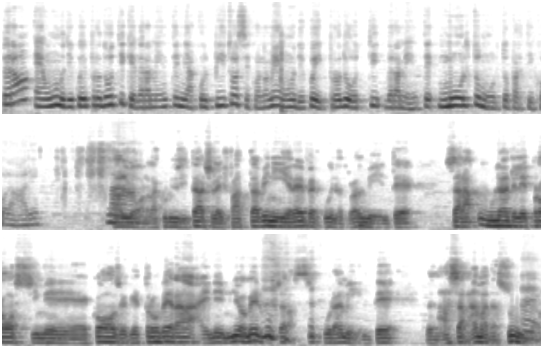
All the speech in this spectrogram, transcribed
però è uno di quei prodotti che veramente mi ha colpito e secondo me è uno di quei prodotti veramente molto molto particolari ma... Allora, la curiosità ce l'hai fatta venire, per cui naturalmente sarà una delle prossime cose che troverai nel mio menù, sarà sicuramente la salama da sugo. Eh,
